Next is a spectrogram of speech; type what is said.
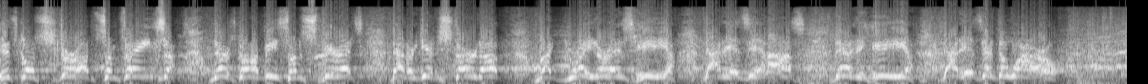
It's going to stir up some things. There's going to be some spirits that are getting stirred up. But greater is He that is in us than He that is in the world.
